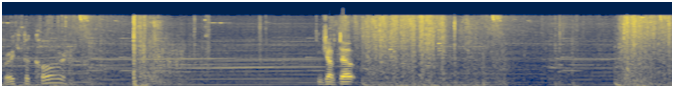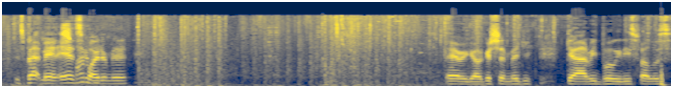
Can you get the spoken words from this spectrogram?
Break the car. Jumped out. It's Batman and Spider-Man. Spider-Man. There we go. Good shit, Mickey. God, we bully these fellas.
